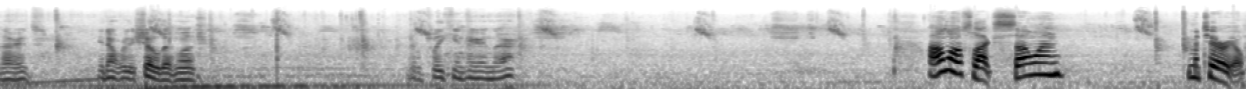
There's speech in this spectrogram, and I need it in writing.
there it's it don't really show that much. Little tweak in here and there. Almost like sewing material.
